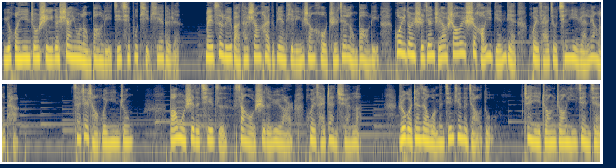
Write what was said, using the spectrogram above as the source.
于婚姻中是一个善用冷暴力、极其不体贴的人。每次吕把他伤害的遍体鳞伤后，直接冷暴力。过一段时间，只要稍微示好一点点，慧才就轻易原谅了他。在这场婚姻中，保姆式的妻子、丧偶式的育儿，惠才占全了。如果站在我们今天的角度，这一桩桩、一件件，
